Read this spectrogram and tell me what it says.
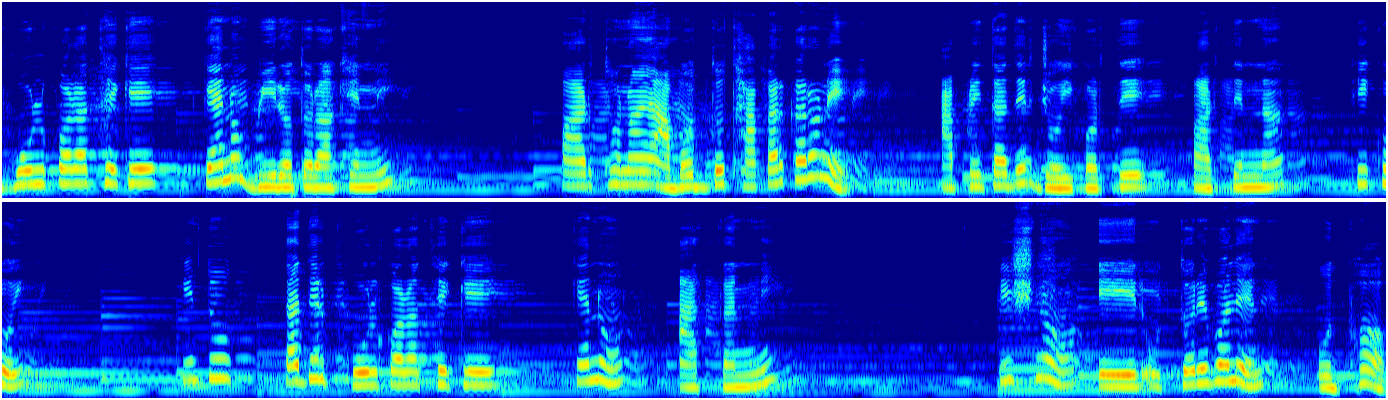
ভুল করা থেকে কেন বিরত রাখেননি? প্রার্থনায় আবদ্ধ থাকার কারণে আপনি তাদের জয়ী করতে পারতেন না, ঠিকই। কিন্তু তাদের ভুল করা থেকে কেন আটকাননি? কৃষ্ণ এর উত্তরে বলেন, উদ্ভব,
